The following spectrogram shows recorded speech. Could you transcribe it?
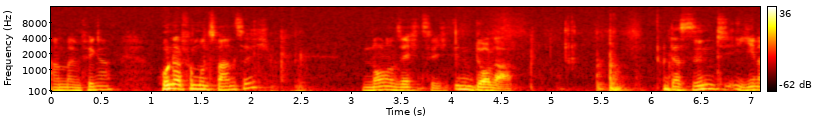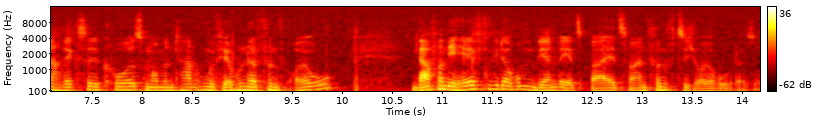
an meinem Finger. 125, 69 in Dollar. Das sind je nach Wechselkurs momentan ungefähr 105 Euro. Davon die Hälfte wiederum wären wir jetzt bei 52 Euro oder so.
